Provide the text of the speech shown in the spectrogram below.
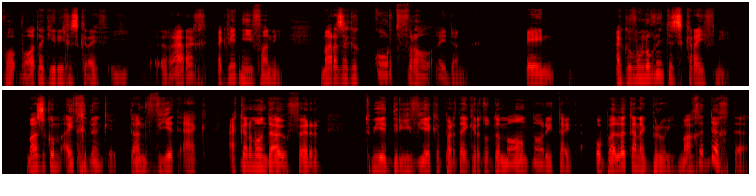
Waar, waar het ek hierdie geskryf? Regtig? Ek weet nie hiervan nie." Maar as ek 'n kort verhaal uitdink en ek hoef hom nog nie te skryf nie, maar as ek hom uitgedink het, dan weet ek, ek kan hom onthou vir 2, 3 weke, partykeer tot 'n maand na die tyd. Op hulle kan ek broei, maar gedigte,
